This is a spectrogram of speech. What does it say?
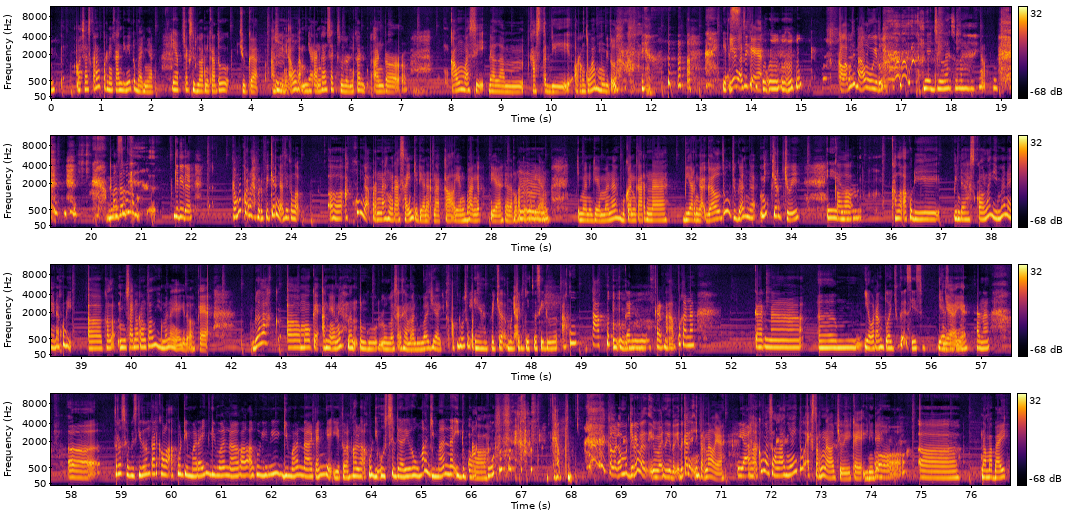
masa sekarang pernikahan dini tuh banyak Yap. seks di luar nikah tuh juga aslinya aku nggak menyarankan seks di luar nikah under kamu masih dalam custody orang tuamu gitu loh Yes. iya nggak sih kayak Mm, mm, mm, mm. kalau aku sih malu gitu ya jelas lah. Ya Maksudnya- gini deh kamu pernah berpikir nggak sih kalau eh, aku nggak pernah ngerasain jadi anak nakal yang banget ya dalam kategori Mm-mm. yang gimana gimana bukan karena biar nggak gaul tuh juga nggak mikir cuy Iya. kalau kalau aku dipindah sekolah gimana ya aku di eh, kalau nyusahin orang tua gimana ya gitu kayak udahlah eh, mau kayak aneh-aneh nanti tunggu lulus SMA dulu aja gitu aku dulu sempet Iya, aku juga mikir gitu sih dulu. Aku takut Mm-mm. bukan karena apa karena karena em, ya orang tua juga sih biasanya Iya, iya. karena eh, terus habis gitu ntar kalau aku dimarahin gimana kalau aku gini gimana kan kayak gitu kan kalau aku diusir dari rumah gimana hidup Oh. aku Kap- kalau kamu kira masih, gitu. Itu kan internal ya? Iya. kalau aku masalahnya itu eksternal cuy. Kayak gini deh. Oh. Eh nama baik.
